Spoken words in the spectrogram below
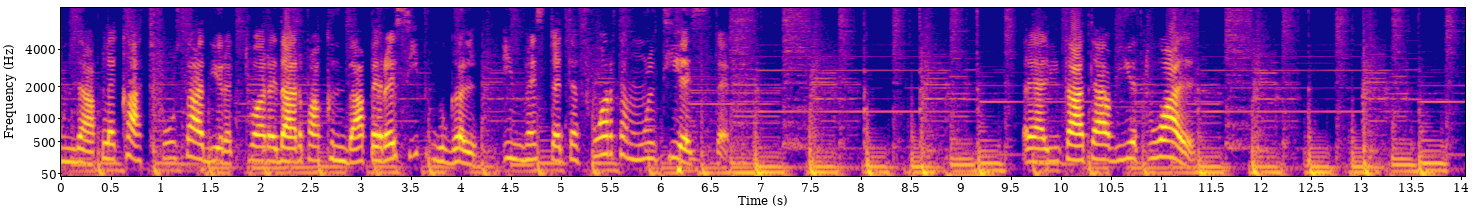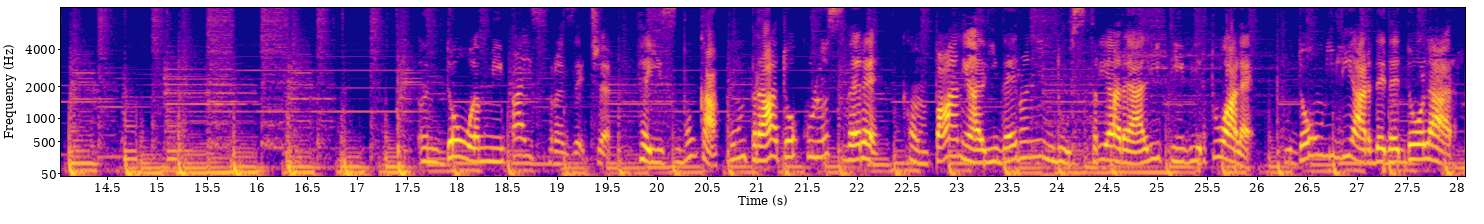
unde a plecat fosta directoare DARPA când a peresit Google, investește foarte mult este realitatea virtuală. În 2014, Facebook a cumpărat Oculus VR, compania lider în industria reality virtuale, cu 2 miliarde de dolari.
